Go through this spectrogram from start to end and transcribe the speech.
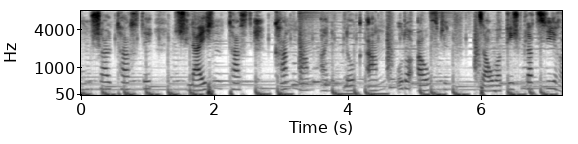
Umschalttaste, Schleichentaste, kann man einen Block an oder auf den Zaubertisch platzieren,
